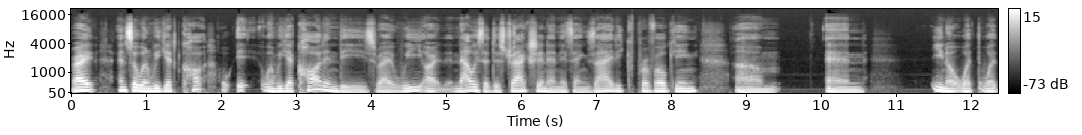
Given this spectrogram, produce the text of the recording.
Right? And so when we get caught when we get caught in these, right, we are now it's a distraction and it's anxiety provoking um and you know what what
